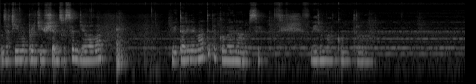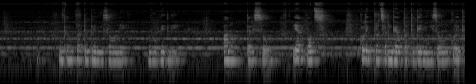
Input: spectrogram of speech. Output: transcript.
Zatím oproti všem, co jsem dělala, vy tady nemáte takové nánosy. Vědomá kontrola. Geopatogenní zóny v obydlí. Ano, tady jsou. Jak moc? Kolik procent geopatogenních zón? Kolik?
